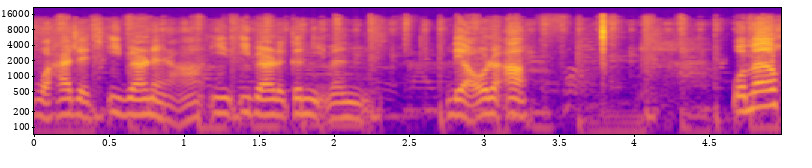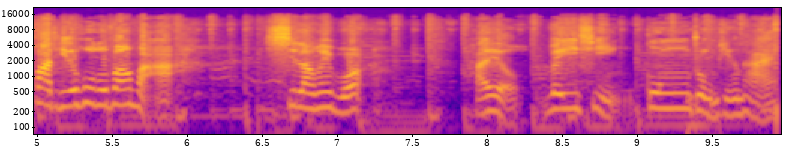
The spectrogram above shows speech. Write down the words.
我还得一边那啥，一一边的跟你们聊着啊。我们话题的互动方法，新浪微博，还有微信公众平台。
